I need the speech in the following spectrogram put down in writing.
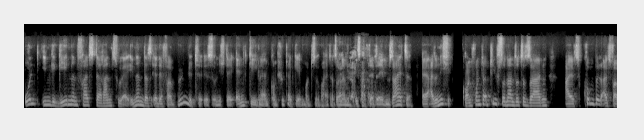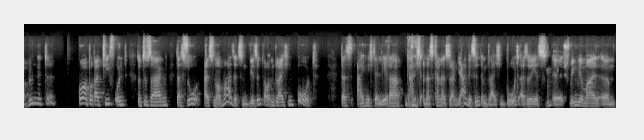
und ihn gegebenenfalls daran zu erinnern, dass er der Verbündete ist und nicht der Endgegner im Computergame und so weiter, sondern ja, ist auf derselben Seite. Äh, also nicht konfrontativ, sondern sozusagen als Kumpel, als Verbündete, kooperativ und sozusagen das so als normal setzen. Wir sind auch im gleichen Boot dass eigentlich der Lehrer gar nicht anders kann, als zu sagen, ja, wir sind im gleichen Boot, also jetzt mhm. äh, schwingen wir mal ähm,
